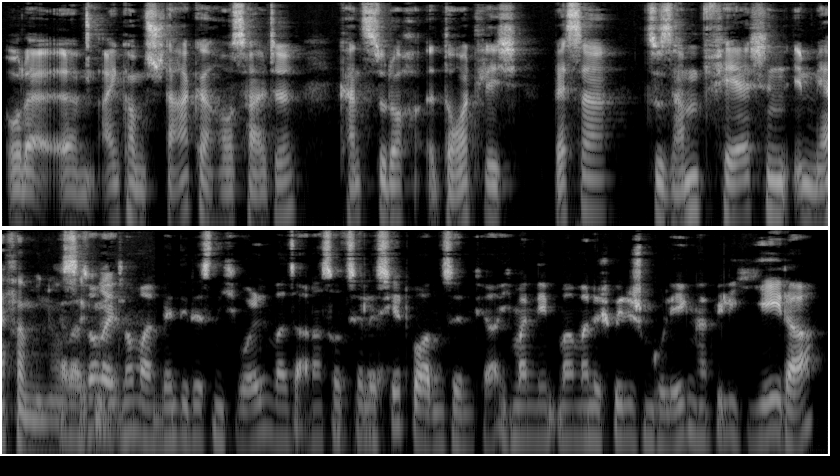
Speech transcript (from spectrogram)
oder ähm, einkommensstarke Haushalte kannst du doch deutlich besser Zusammenfärchen im Mehrfamilienhaus. Aber sorry, nochmal, wenn die das nicht wollen, weil sie anders sozialisiert worden sind, ja. Ich meine, nehmt mal meine schwedischen Kollegen, hat wirklich jeder,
